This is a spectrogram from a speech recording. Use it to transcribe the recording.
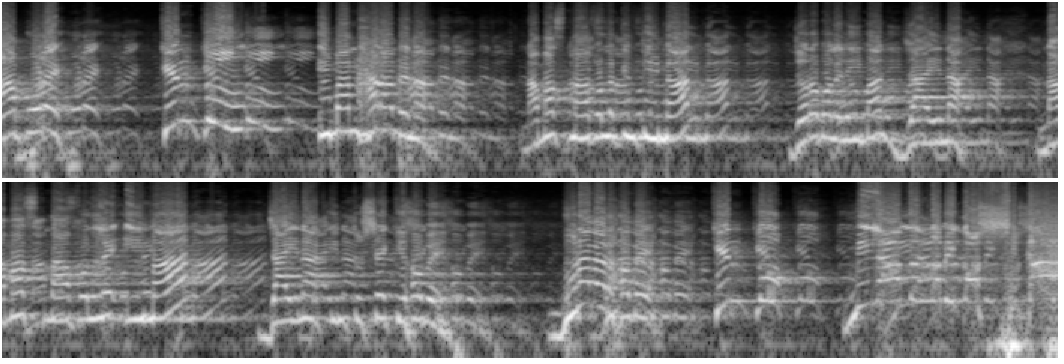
না পড়ে, কিন্তু ইমান হারাবে না। নামাজ না পড়লে কিন্তু ইমান জোরে বলেন ইমান যায় না। নামাজ না পড়লে ইমান যায় না, কিন্তু সে কি হবে? গুনাহগার হবে কিন্তু নবীকে অস্বীকার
